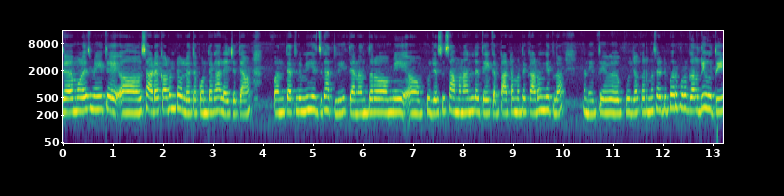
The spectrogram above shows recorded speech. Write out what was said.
त्यामुळेच मी ते साड्या काढून ठेवल्या होत्या कोणत्या घालायच्या त्या. पण त्यातली मी हीच घातली. त्यानंतर मी पूजेचं सामान आणलं ते एका ताटामध्ये काढून घेतलं आणि ते पूजा करण्यासाठी भरपूर गर्दी होती.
